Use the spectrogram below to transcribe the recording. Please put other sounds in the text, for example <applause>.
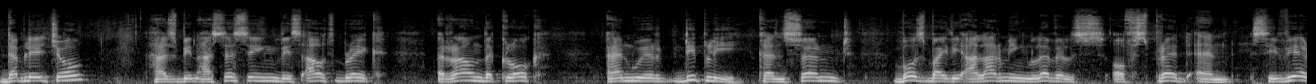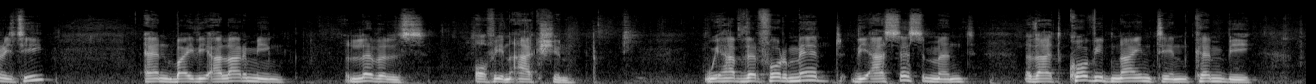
WHO has been assessing this outbreak around the clock, and we're deeply concerned both by the alarming levels of spread and severity and by the alarming levels of inaction. We have therefore made the assessment that COVID 19 can be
